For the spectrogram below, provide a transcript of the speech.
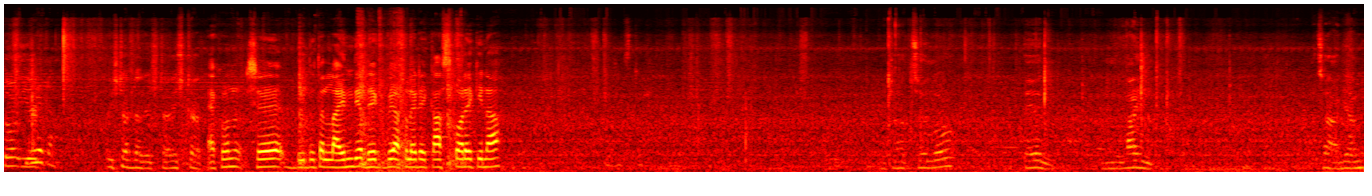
তো ইয়ে স্টার দাবে স্টার স্টার এখন সে বিদ্যুতের লাইন দিয়ে দেখবে আসলে এটা কাজ করে কি না এটা হচ্ছে হলো এল লাইন আচ্ছা আগে আমি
